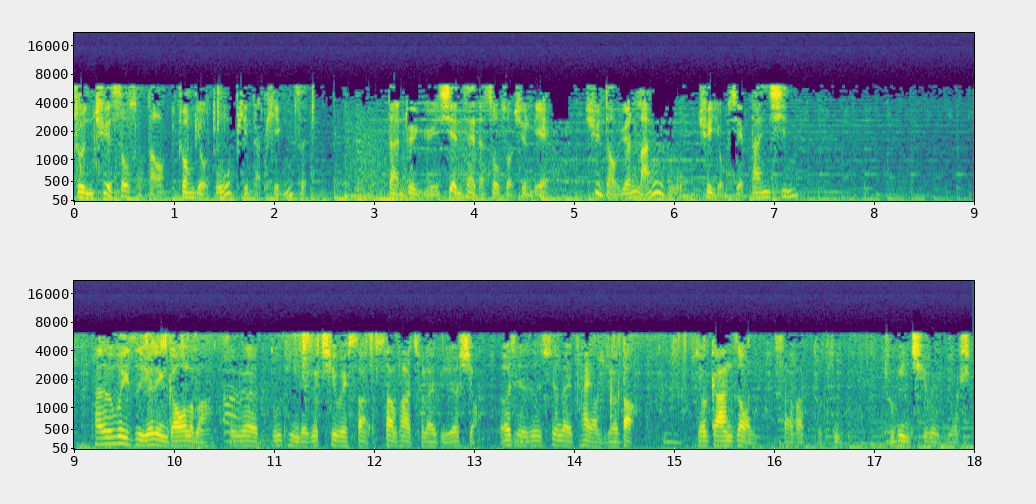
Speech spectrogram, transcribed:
准确搜索到装有毒品的瓶子。但对于现在的搜索训练，训导员蓝武却有些担心。它的位置有点高了嘛，这个毒品这个气味散散发出来比较小，而且是现在太阳比较大，比较干燥了，散发毒品毒品气味比较少。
